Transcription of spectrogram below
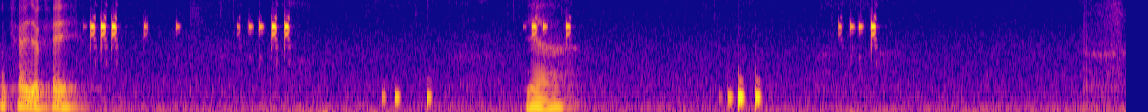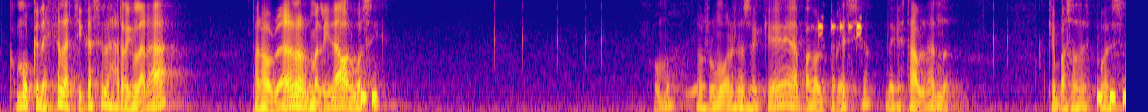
Ok, ok. Ya. ¿Cómo crees que la chica se las arreglará? Para volver a la normalidad o algo así. ¿Cómo? Los rumores no sé qué, apagó el precio. ¿De qué está hablando? ¿Qué pasó después?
